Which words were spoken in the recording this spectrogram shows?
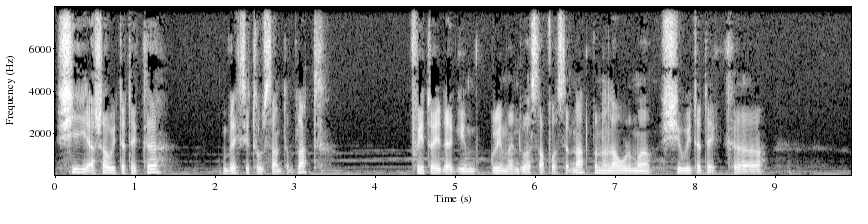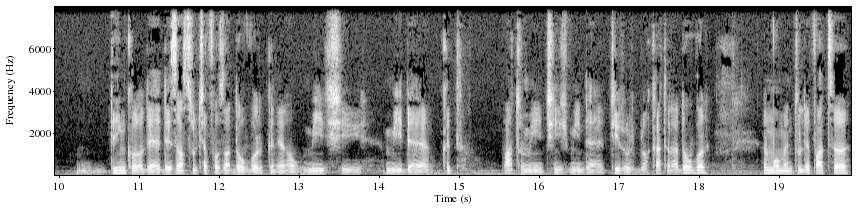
Și așa, uite-te că Brexitul s-a întâmplat, Free Trade Agreement-ul ăsta a fost semnat până la urmă și uite-te că dincolo de dezastrul ce a fost la Dover, când erau mii și mii de, cât 4.000-5.000 de tiruri blocate la Dover, în momentul de față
